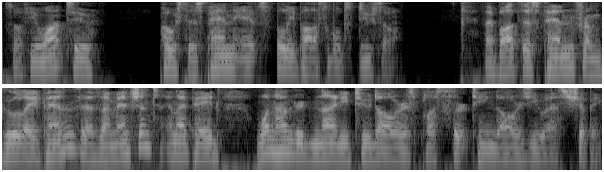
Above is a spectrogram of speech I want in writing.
So if you want to post this pen, it's fully possible to do so. I bought this pen from Goulet Pens, as I mentioned, and I paid $192 plus $13 US shipping.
